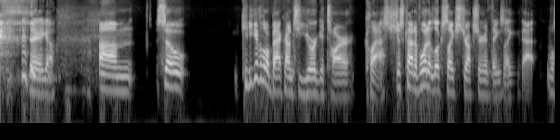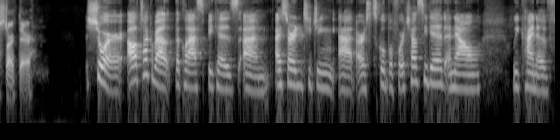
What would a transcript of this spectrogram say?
there you go. Um, so, can you give a little background to your guitar class? Just kind of what it looks like, structure, and things like that. We'll start there. Sure. I'll talk about the class because um, I started teaching at our school before Chelsea did, and now we kind of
